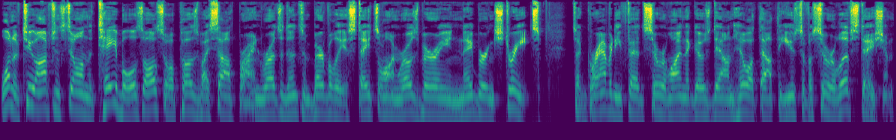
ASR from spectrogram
One of two options still on the table is also opposed by South Bryan residents and Beverley Estates along Rosemary and neighboring streets. It's a gravity fed sewer line that goes downhill without the use of a sewer lift station.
